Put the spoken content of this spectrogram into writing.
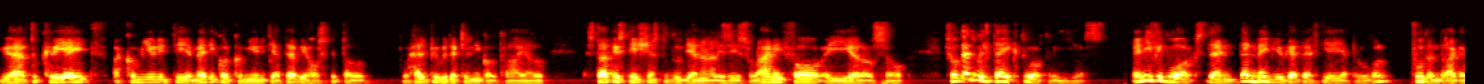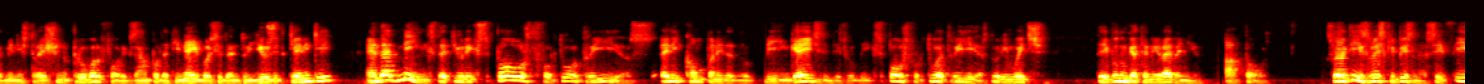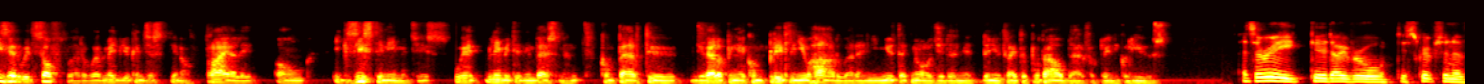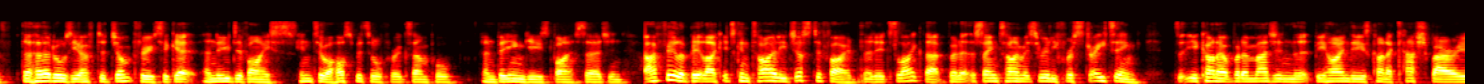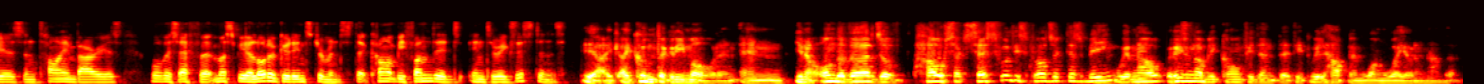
You have to create a community, a medical community at every hospital to help you with the clinical trial, statisticians to do the analysis, run it for a year or so. So that will take two or three years. And if it works, then then maybe you get FDA approval, Food and Drug Administration approval, for example, that enables you then to use it clinically. And that means that you're exposed for two or three years. Any company that would be engaged in this will be exposed for two or three years, during which they wouldn't get any revenue at all. So it is risky business. It's easier with software where maybe you can just, you know, trial it on existing images with limited investment compared to developing a completely new hardware and new technology that you, then you try to put out there for clinical use. It's a really good overall description of the hurdles you have to jump through to get a new device into a hospital, for example, and being used by a surgeon. I feel a bit like it's entirely justified that it's like that, but at the same time, it's really frustrating. that You can't help but imagine that behind these kind of cash barriers and time barriers, all this effort must be a lot of good instruments that can't be funded into existence. Yeah, I, I, couldn't agree more. And, and, you know, on the verge of how successful this project has been, we're now reasonably confident that it will happen one way or another.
